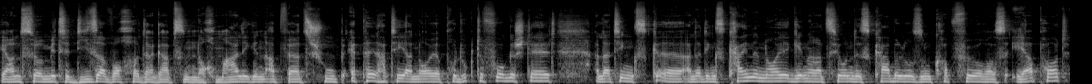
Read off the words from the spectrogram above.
Ja, und zur Mitte dieser Woche, da gab es einen nochmaligen Abwärtsschub. Apple hatte ja neue Produkte vorgestellt. Allerdings, äh, allerdings keine neue Generation des kabellosen Kopfhörers AirPod.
